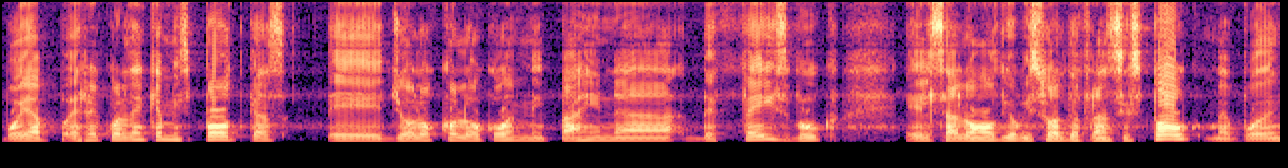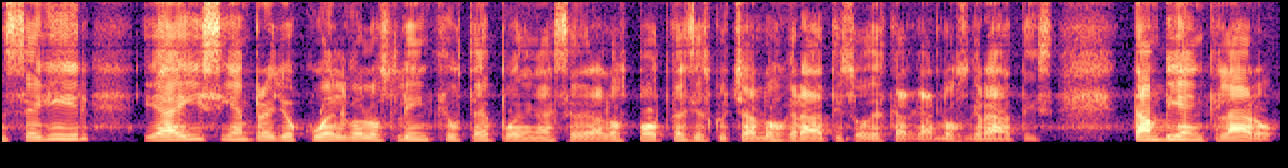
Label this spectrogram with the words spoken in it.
Voy a, pues, recuerden que mis podcasts eh, yo los coloco en mi página de Facebook, el Salón Audiovisual de Francis Polk. Me pueden seguir y ahí siempre yo cuelgo los links que ustedes pueden acceder a los podcasts y escucharlos gratis o descargarlos gratis. También, claro,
